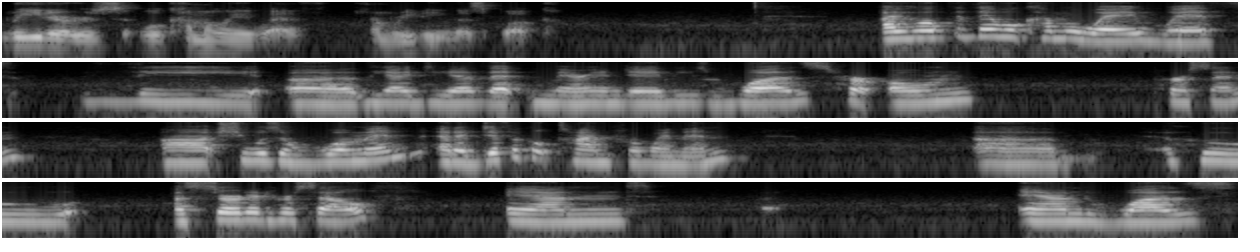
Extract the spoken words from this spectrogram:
readers will come away with from reading this book? I hope that they will come away with the uh, the idea that Marion Davies was her own person. Uh, she was a woman at a difficult time for women um, who asserted herself and and was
